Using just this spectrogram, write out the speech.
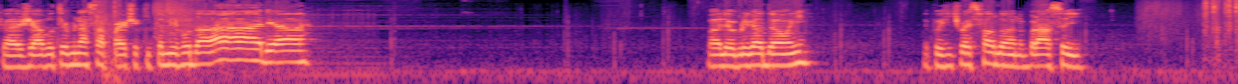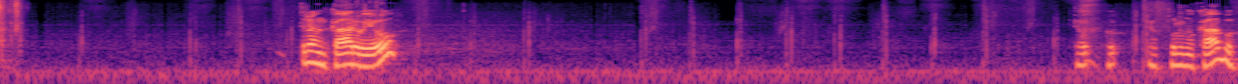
Já já vou terminar essa parte aqui. Também vou da área. Valeu, brigadão, hein? Depois a gente vai se falando. Braço aí. Trancaram eu? Eu, eu, eu pulo no cabo?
